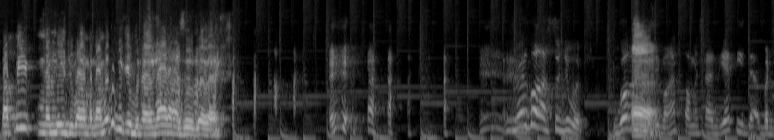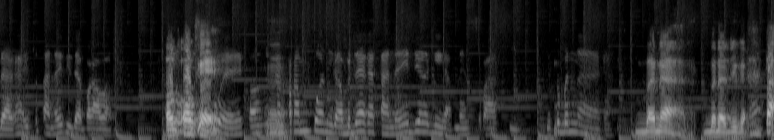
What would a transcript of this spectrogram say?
tapi menuju malam pertama tuh bikin berdarah sebetulnya. Sebenernya gue gak setuju, Gue gak eh. setuju uh. banget kalau misalnya dia tidak berdarah itu tandanya tidak perawan. Oke. Okay. kalau misalnya uh. perempuan nggak berdarah tandanya dia lagi nggak menstruasi. Itu benar. Benar, benar juga. Uh. Ta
